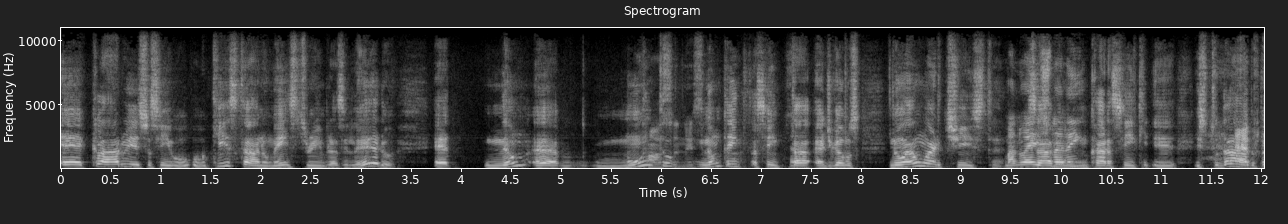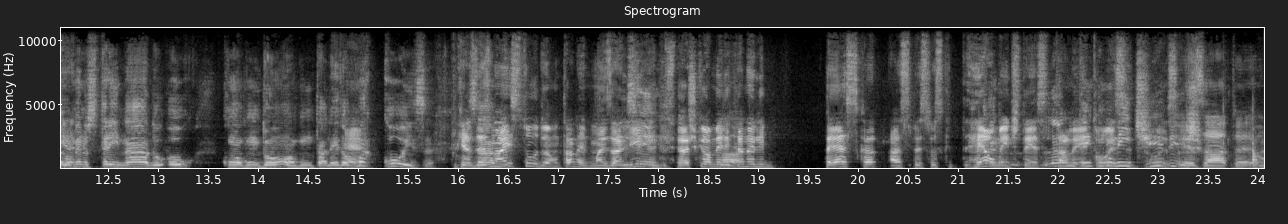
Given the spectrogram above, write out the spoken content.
é claro isso, assim, o, o que está no mainstream brasileiro é não é muito Nossa, não tem assim tá, é, digamos não é um artista Mas não é isso, sabe não é um nem- cara assim que, eh, estudado É, porque- pelo menos treinado ou com algum dom algum talento É. alguma coisa Porque às vezes sabe? não é estudo, é um talento. Mas ali, Sim. eu acho que o americano, ele pesca as pessoas que realmente têm esse Lá não tem talento. ou esse, mentir, esse-. Exato. É, o-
